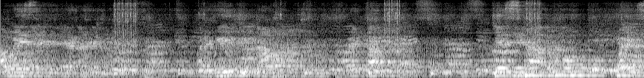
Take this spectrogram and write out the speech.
aweze. I wish now welcome Jessica Aluko, Vice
